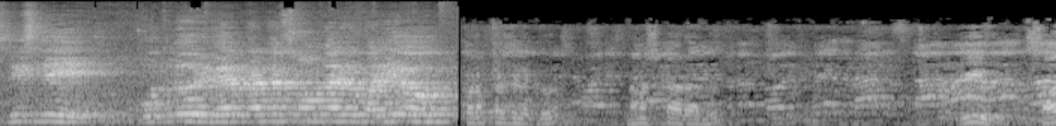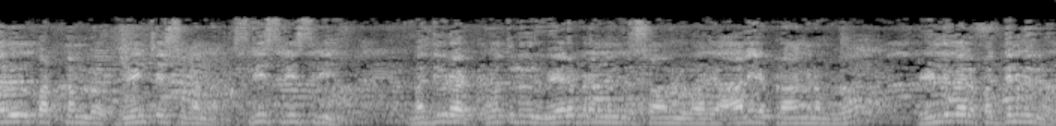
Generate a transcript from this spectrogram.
శ్రీ శ్రీ పుత్తూరు స్వామి మరియు ప్రజలకు నమస్కారాలు. ఈ సాలూరు పట్టణంలో వేంచేసి ఉన్న శ్రీ శ్రీ శ్రీ మధ్యరాట్ పోతులూరు వీరబ్రహ్మేంద్ర స్వాముల వారి ఆలయ ప్రాంగణంలో రెండు వేల పద్దెనిమిదిలో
